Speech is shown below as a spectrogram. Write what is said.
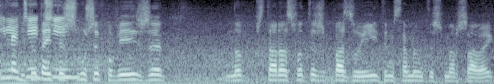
Ile I tutaj dzieci? też muszę powiedzieć, że no, starostwo też bazuje i tym samym też marszałek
